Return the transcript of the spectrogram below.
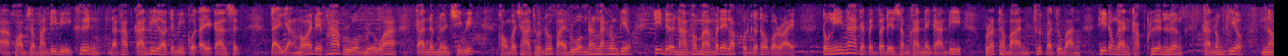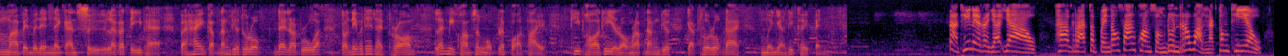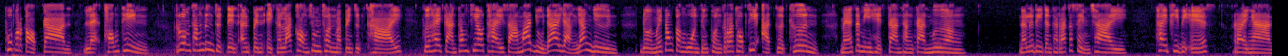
อ่าความสัมพันธ์ที่ดีขึ้นนะครับ การที่เราจะมีกฎอายการศึก แต่อย่างน้อยโดยภาพรวมหรือว่าการดำเนินชีวิต ของประชาชนทั่วไปรวมทั้งนักท่องเที่ยวที่เดินทางเข้ามาไม่ได้รับผลกระทบอะไร ตรงนี้น่าจะเป็นประเด็นสำคัญในการที่รัฐบาลชุดปัจจุบันที่ต้องการขับเคลื่อนเรื่องการท่องเที่ยวนำมาเป็นประเด็นในการสื่อแล้วก็ตีแผ่ไปให้กับนักท่องเที่ยวทั่วโลกได้รับรู้ว่า ตอนนี้ประเทศไทยพร้อม และมีความสงบและปลอดภัย ที่พอที่จะรองรับนักท่องเที่ยวจากทั่วโลกได้เหมือนอย่างที่เคยเป็นขณะที่ในระยะยาว ภาครัฐจำเป็นต้องสร้างความสมดุลระหว่างนักท่องเที่ยว ผู้ประกอบการและท้องถิ่น รวมทั้งดึงจุดเด่นอันเป็นเอกลักษณ์ของชุมชนมาเป็นจุดขาย เพื่อให้การท่องเที่ยวไทยสามารถอยู่ได้อย่างยั่งยืน โดยไม่ต้องกังวลถึงผลกระทบที่อาจเกิดขึ้น แม้จะมีเหตุการณ์ทางการเมืองนฤดีจันทรเกษมชัย ไทย PBS รายงาน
